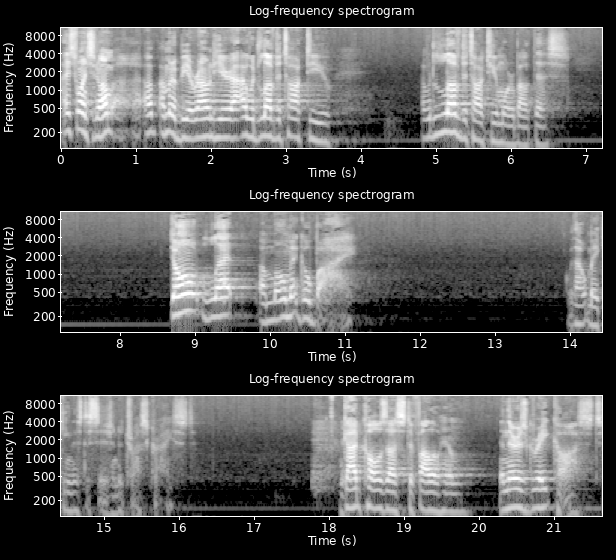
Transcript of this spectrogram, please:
I just want you to know I'm, I'm going to be around here. I would love to talk to you. I would love to talk to you more about this. Don't let a moment go by without making this decision to trust Christ. God calls us to follow him, and there is great cost.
